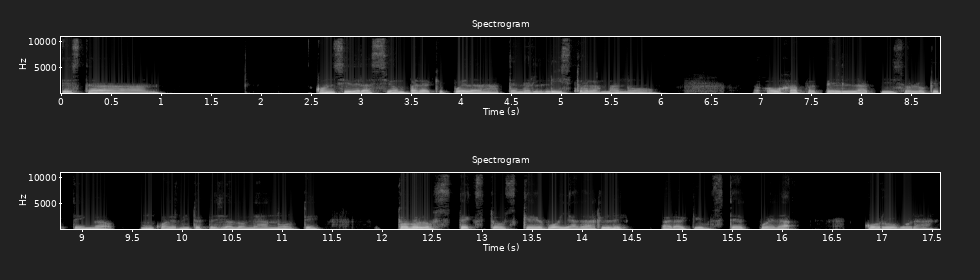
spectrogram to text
esta consideración para que pueda tener listo a la mano hoja, papel, lápiz o lo que tenga, un cuadernito especial donde anote todos los textos que voy a darle para que usted pueda corroborar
